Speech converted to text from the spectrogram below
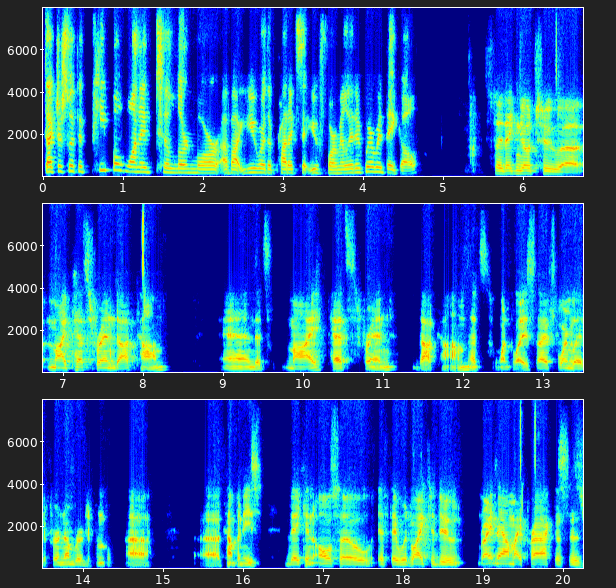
Dr. Swift, if people wanted to learn more about you or the products that you formulated, where would they go? So they can go to uh, mypetsfriend.com and that's mypetsfriend.com. That's one place. I've formulated for a number of different uh, uh, companies. They can also, if they would like to do, right now my practice is,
